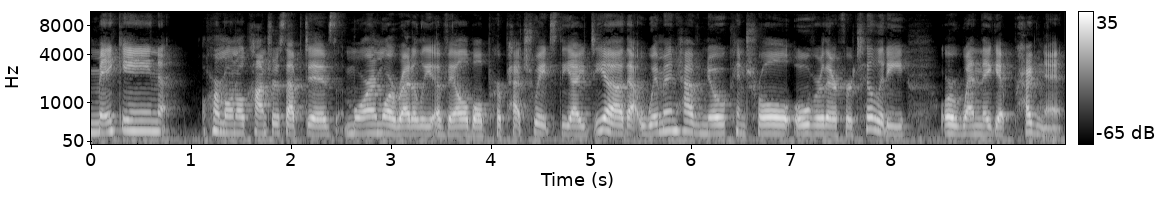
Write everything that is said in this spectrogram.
making hormonal contraceptives more and more readily available perpetuates the idea that women have no control over their fertility or when they get pregnant.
